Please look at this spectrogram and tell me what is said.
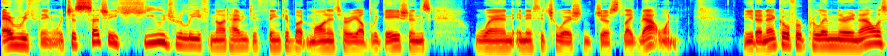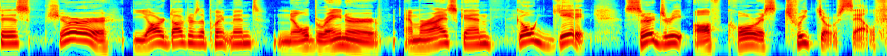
everything, which is such a huge relief not having to think about monetary obligations when in a situation just like that one. Need an echo for preliminary analysis? Sure. ER doctor's appointment? No brainer. MRI scan? Go get it. Surgery? Of course. Treat yourself.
